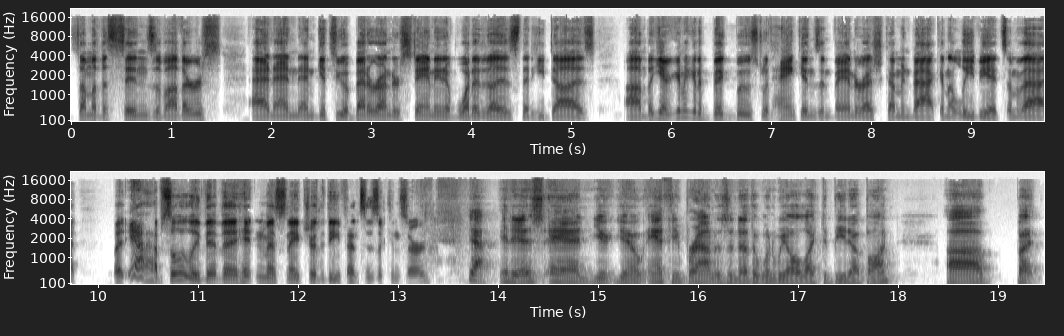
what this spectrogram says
some of the sins of others and and and gets you a better understanding of what it is that he does. Um, but yeah, you're going to get a big boost with Hankins and Vander Esch coming back and alleviate some of that. But yeah, absolutely, the the hit and miss nature of the defense is a concern. Yeah, it is, and you you know Anthony Brown is another one we all like to beat up on. Uh, but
